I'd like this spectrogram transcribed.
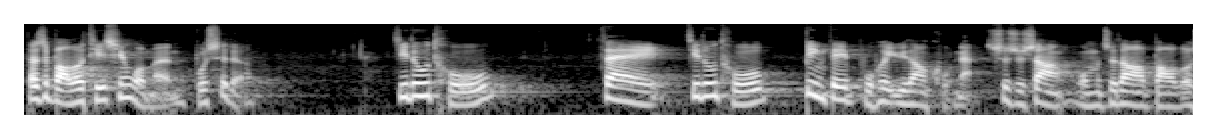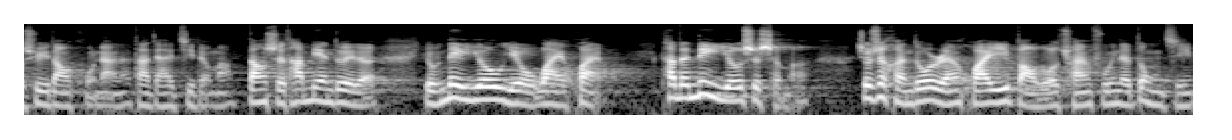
但是保罗提醒我们，不是的。基督徒在基督徒并非不会遇到苦难。事实上，我们知道保罗是遇到苦难的，大家还记得吗？当时他面对的有内忧也有外患。他的内忧是什么？就是很多人怀疑保罗传福音的动机，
